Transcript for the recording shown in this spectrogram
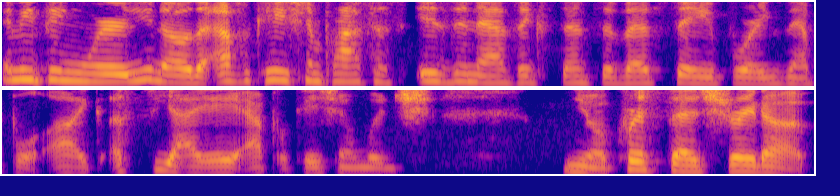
anything where you know the application process isn't as extensive as say for example like a cia application which you know chris said straight up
